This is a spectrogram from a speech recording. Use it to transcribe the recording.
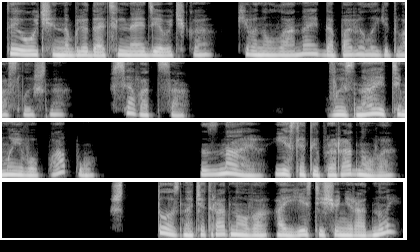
«Ты очень наблюдательная девочка», — кивнула она и добавила едва слышно. «Вся в отца». «Вы знаете моего папу?» «Знаю, если ты про родного». «Что значит родного, а есть еще не родной?»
